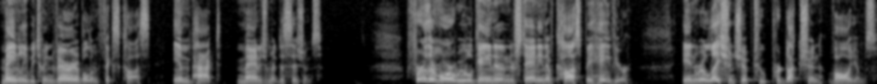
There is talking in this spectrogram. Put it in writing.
mainly between variable and fixed costs, impact management decisions. Furthermore, we will gain an understanding of cost behavior in relationship to production volumes.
